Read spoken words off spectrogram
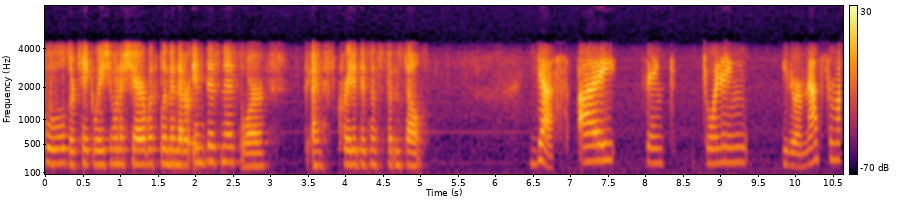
tools or takeaways you want to share with women that are in business or have created business for themselves? Yes, I think joining either a mastermind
